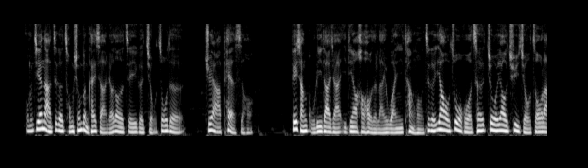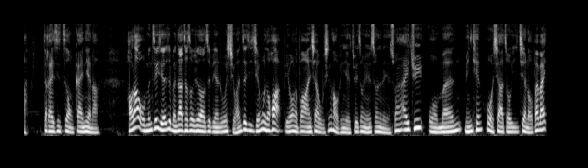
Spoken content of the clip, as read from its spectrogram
我们今天呢，这个从熊本开始啊，聊到了这一个九州的 JR Pass 哈。非常鼓励大家一定要好好的来玩一趟哦！这个要坐火车就要去九州啦，大概是这种概念啦。好了，我们这一节日本大特搜就到这边。如果喜欢这期节目的话，别忘了帮我按下五星好评，也追踪原生的脸书 IG。我们明天或下周一见喽，拜拜。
